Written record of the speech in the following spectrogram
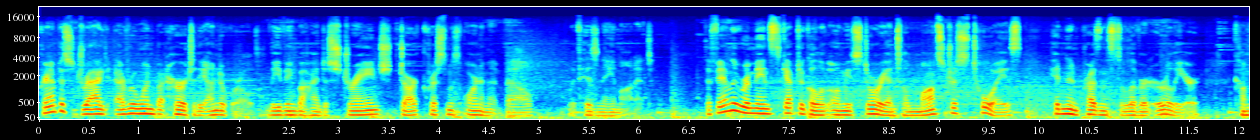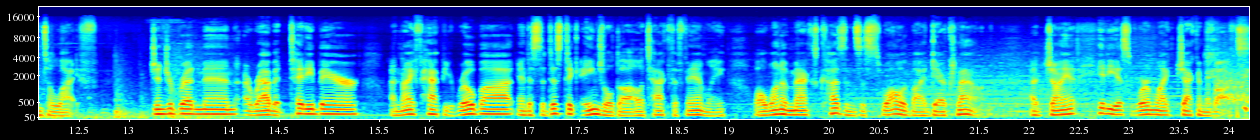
Krampus dragged everyone but her to the underworld, leaving behind a strange, dark Christmas ornament bell with his name on it. The family remains skeptical of Omi's story until monstrous toys, hidden in presents delivered earlier, come to life. Gingerbread men, a rabid teddy bear, a knife happy robot, and a sadistic angel doll attack the family, while one of Mac's cousins is swallowed by Der Klown, a giant, hideous, worm like jack in the box.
